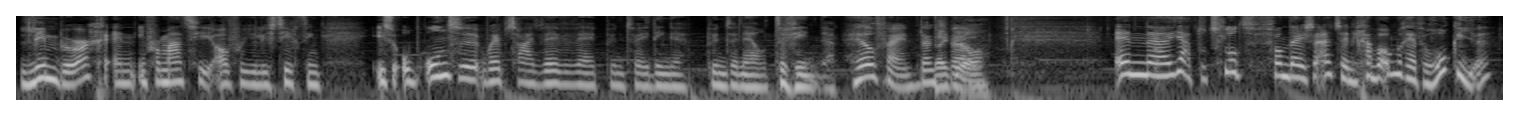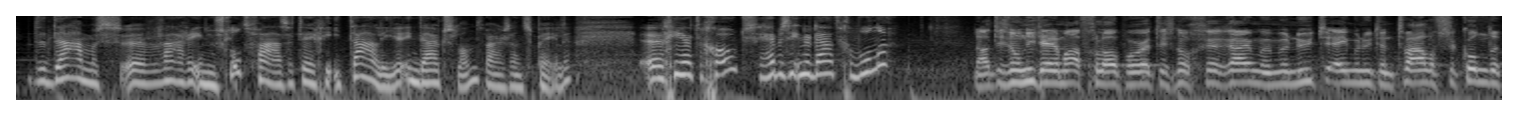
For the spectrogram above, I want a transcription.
Limburg. En informatie over jullie stichting is op onze website www.tweedingen.nl te vinden. Heel fijn, dankjewel. dankjewel. En uh, ja, tot slot van deze uitzending gaan we ook nog even hockeyen. De dames uh, waren in hun slotfase tegen Italië in Duitsland, waar ze aan het spelen. Uh, Geert de Groot, hebben ze inderdaad gewonnen? Nou, het is nog niet helemaal afgelopen hoor. Het is nog uh, ruim een minuut, 1 minuut en 12 seconden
